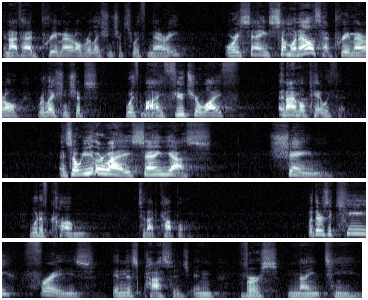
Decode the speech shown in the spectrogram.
and I've had premarital relationships with Mary, or he's saying someone else had premarital relationships with my future wife, and I'm okay with it. And so, either way, saying yes, shame would have come to that couple. But there's a key phrase in this passage in verse 19.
